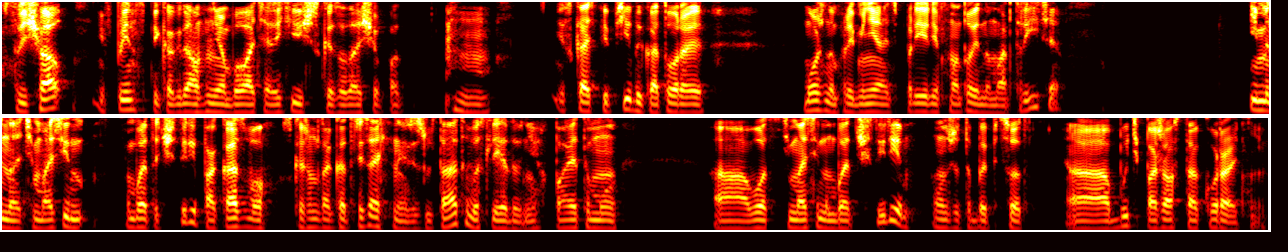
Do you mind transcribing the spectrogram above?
встречал. И, в принципе, когда у меня была теоретическая задача под... искать пептиды, которые можно применять при ревматоидном артрите. Именно тимозин бета-4 показывал, скажем так, отрицательные результаты в исследованиях, поэтому а, вот с тимозином бета-4, он же ТБ-500, а, будьте, пожалуйста, аккуратнее.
